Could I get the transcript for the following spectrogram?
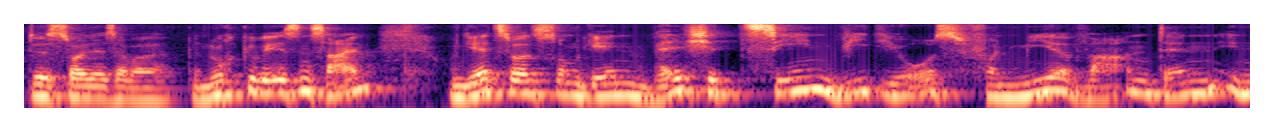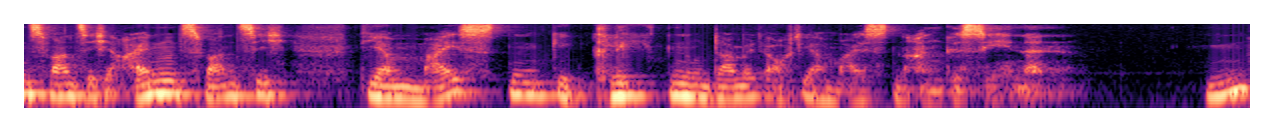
das soll jetzt aber genug gewesen sein. Und jetzt soll es darum gehen, welche zehn Videos von mir waren denn in 2021 die am meisten geklickten und damit auch die am meisten angesehenen. Hm?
